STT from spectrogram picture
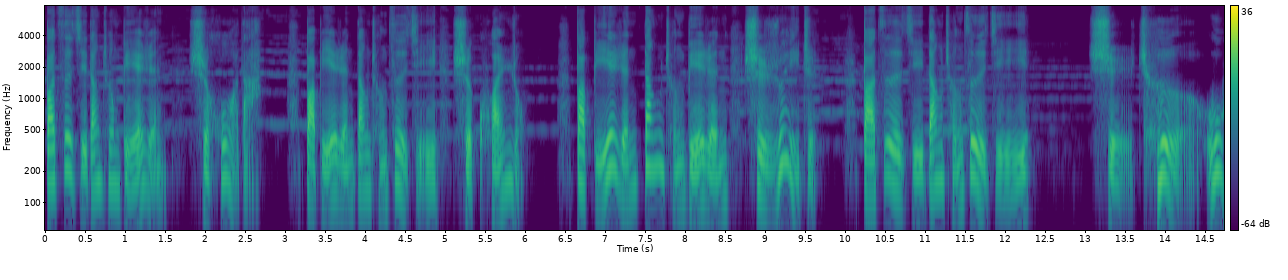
把自己当成别人是豁达，把别人当成自己是宽容。”把别人当成别人是睿智，把自己当成自己是彻悟。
